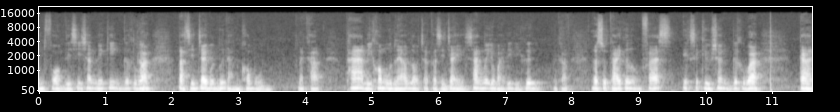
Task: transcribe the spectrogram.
informed decision making ก็คือว่าตัดสินใจบนพื้นฐานของข้อมูลนะครับ ถ้ามีข้อมูลแล้วเราจะตัดสินใจสร้างนโยบายที่ดีขึ้นนะครับและสุดท้ายก็เรื่องของ fast execution ก็คือว่าการ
